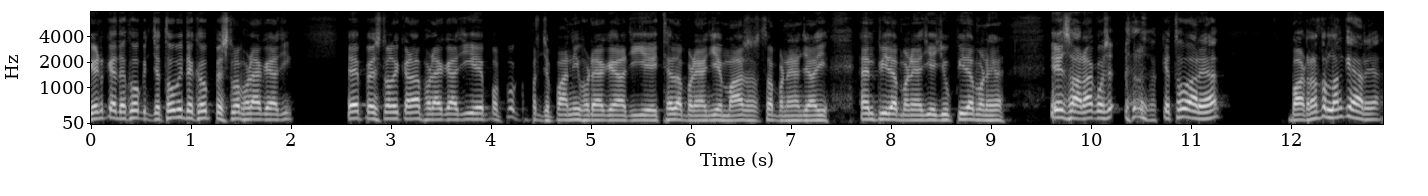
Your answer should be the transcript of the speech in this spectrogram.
ਗਿਣ ਕੇ ਦੇਖੋ, ਜਿੱਥੋਂ ਵੀ ਦੇਖੋ, ਪਿਸਟਲ ਫੜਿਆ ਗਿਆ ਜੀ। ਇਹ ਪਿਸਟਲ ਕਿਹੜਾ ਫੜਿਆ ਗਿਆ ਜੀ? ਇਹ ਪ- ਜਾਪਾਨੀ ਫੜਿਆ ਗਿਆ ਜੀ। ਇਹ ਇੱਥੇ ਦਾ ਬਣਿਆ ਜੀ, ਇਹ ਮਹਾਰਾਸ਼ਟਰ ਦਾ ਬਣਿਆ ਜੀ ਐਮਪੀ ਦਾ ਬਣਿਆ ਜੀ, ਇਹ ਯੂਪੀ ਦਾ ਬਣਿਆ। ਇਹ ਸਾਰਾ ਕੁਝ ਕਿੱਥੋਂ ਆ ਰਿਹਾ? ਬਾਰਡਰਾਂ ਤੋਂ ਲੰਘ ਕੇ ਆ ਰਿਹਾ।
